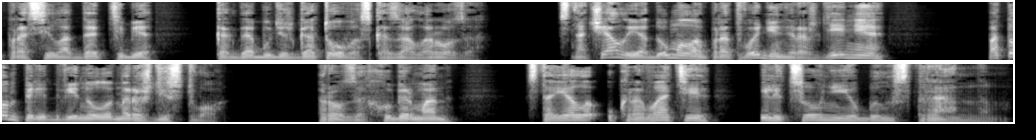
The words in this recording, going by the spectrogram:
просил отдать тебе, когда будешь готова», — сказала Роза. «Сначала я думала про твой день рождения, потом передвинула на Рождество». Роза Хуберман стояла у кровати, и лицо у нее было странным.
